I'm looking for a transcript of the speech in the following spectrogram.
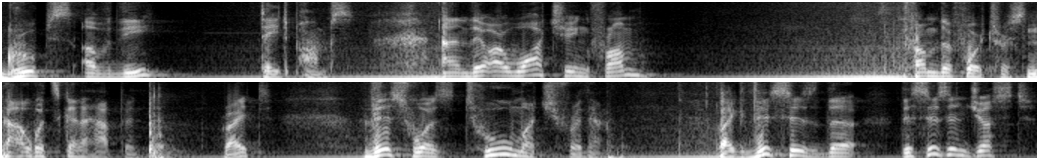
groups of the date palms. And they are watching from from the fortress. Now what's going to happen? Right? This was too much for them. Like this is the this isn't just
